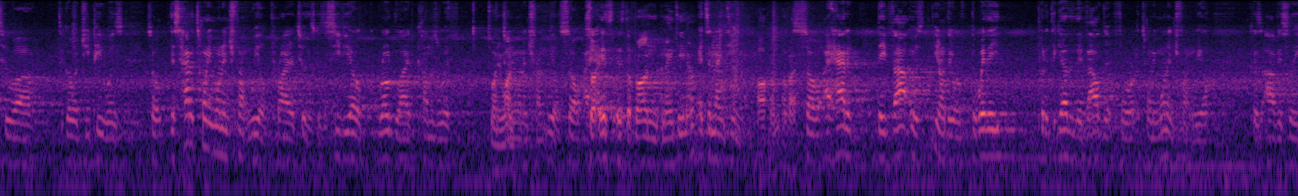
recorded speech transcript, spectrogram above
to uh, to go with GP was so this had a 21 inch front wheel prior to this because the CVO Road Glide comes with 21. 21 inch front wheel. So I So had- is, is the front 19 now? it's a 19. Awesome. Okay. So I had it. They valved it was you know they were the way they put it together. They valved it for a 21 inch front wheel because obviously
